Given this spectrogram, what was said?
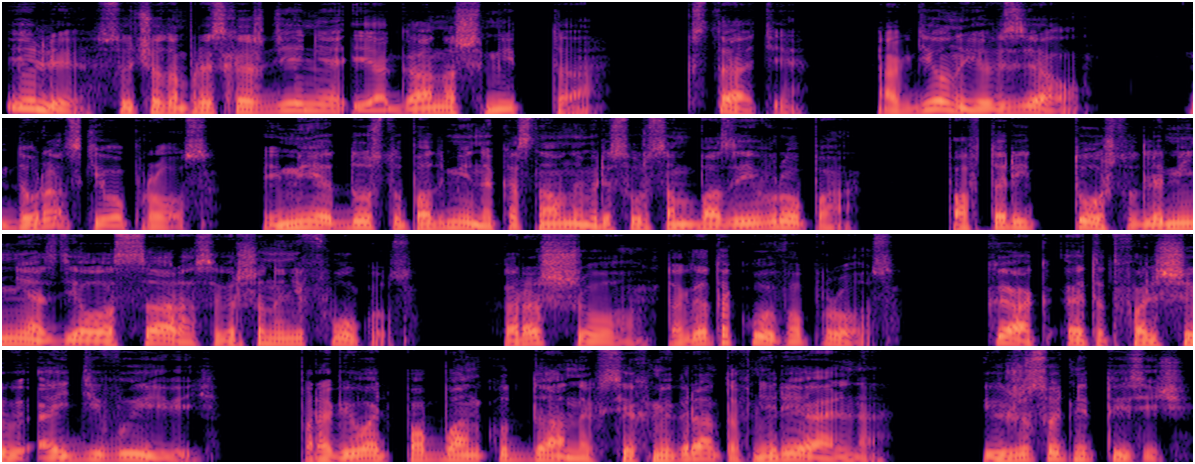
Или, с учетом происхождения, Иоганна Шмидта. Кстати, а где он ее взял? Дурацкий вопрос. Имея доступ админа к основным ресурсам базы Европа, повторить то, что для меня сделала Сара, совершенно не фокус. Хорошо, тогда такой вопрос. Как этот фальшивый ID выявить? Пробивать по банку данных всех мигрантов нереально. Их же сотни тысяч.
